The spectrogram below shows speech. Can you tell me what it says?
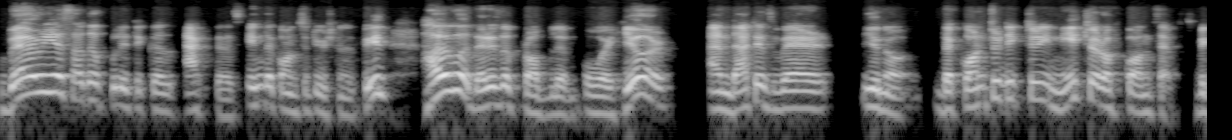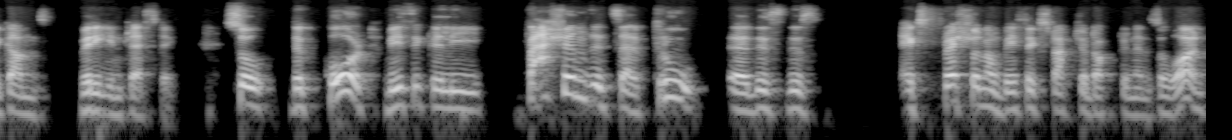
various other political actors in the constitutional field. However, there is a problem over here, and that is where you know the contradictory nature of concepts becomes very interesting. So the court basically fashions itself through uh, this this expression of basic structure doctrine and so on,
